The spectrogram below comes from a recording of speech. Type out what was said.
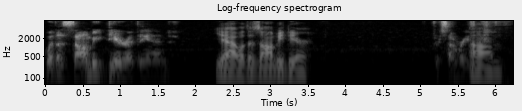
With a zombie deer at the end, Yeah, with a zombie deer. for some reason. Um,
